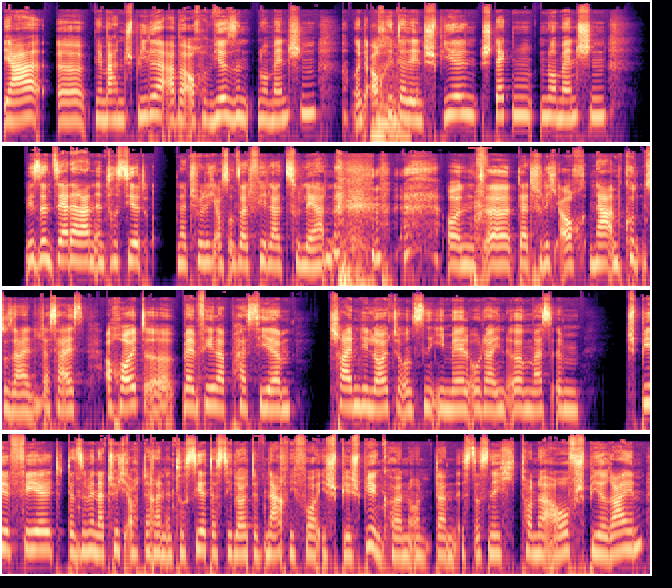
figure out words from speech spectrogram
ja, äh, wir machen Spiele, aber auch wir sind nur Menschen und auch Mhm. hinter den Spielen stecken nur Menschen. Wir sind sehr daran interessiert, natürlich aus unseren Fehlern zu lernen und äh, natürlich auch nah am Kunden zu sein. Das heißt, auch heute, wenn Fehler passieren, schreiben die Leute uns eine E-Mail oder ihnen irgendwas im Spiel fehlt, dann sind wir natürlich auch daran interessiert, dass die Leute nach wie vor ihr Spiel spielen können. Und dann ist das nicht Tonne auf, Spiel rein.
